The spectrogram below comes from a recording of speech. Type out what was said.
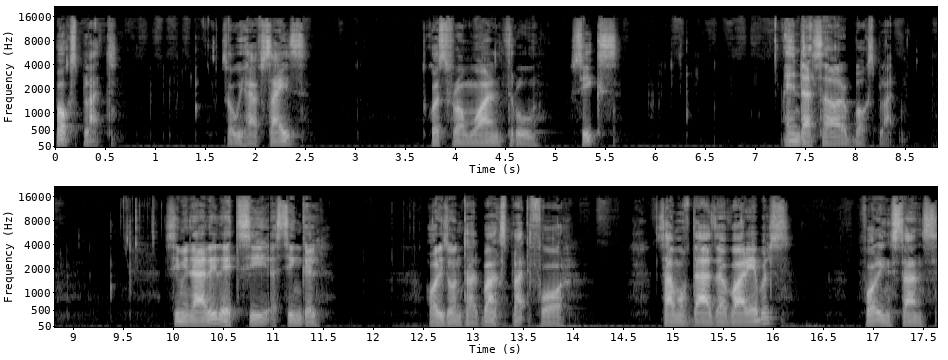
box plot. So we have size, from 1 through 6, and that's our box plot. Similarly, let's see a single horizontal box plot for some of the other variables. For instance,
